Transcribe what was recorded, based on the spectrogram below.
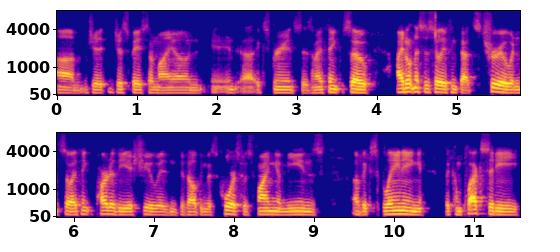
um, just based on my own in, uh, experiences. And I think so. I don't necessarily think that's true. And so I think part of the issue in developing this course was finding a means of explaining the complexity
